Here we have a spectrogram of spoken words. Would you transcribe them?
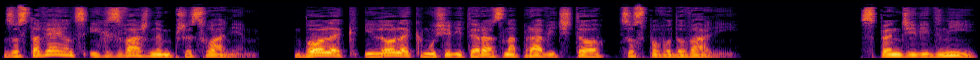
zostawiając ich z ważnym przesłaniem. Bolek i Lolek musieli teraz naprawić to, co spowodowali. Spędzili dni,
